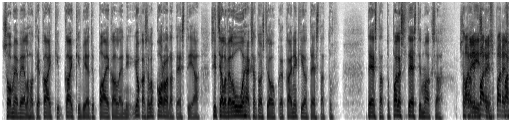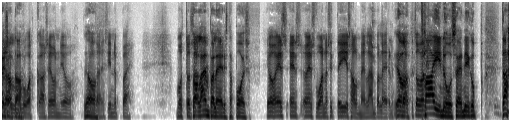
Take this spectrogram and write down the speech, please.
somevelhot ja kaikki, kaikki viety paikalle, niin jokaisella on koronatesti ja sitten siellä on vielä U19-joukkoja, kai nekin on testattu. testattu. Paljon se testi maksaa? 150, pari, pari, pari, pari luokkaa se on, joo. joo. Tai sinne päin. Mut, tota, se on lämpöleiristä pois. Joo, ens, ens, ensi vuonna sitten Iisalmeen lämpöleirille. Joo, tuota, Tainuuseen, niin kuin, ta,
